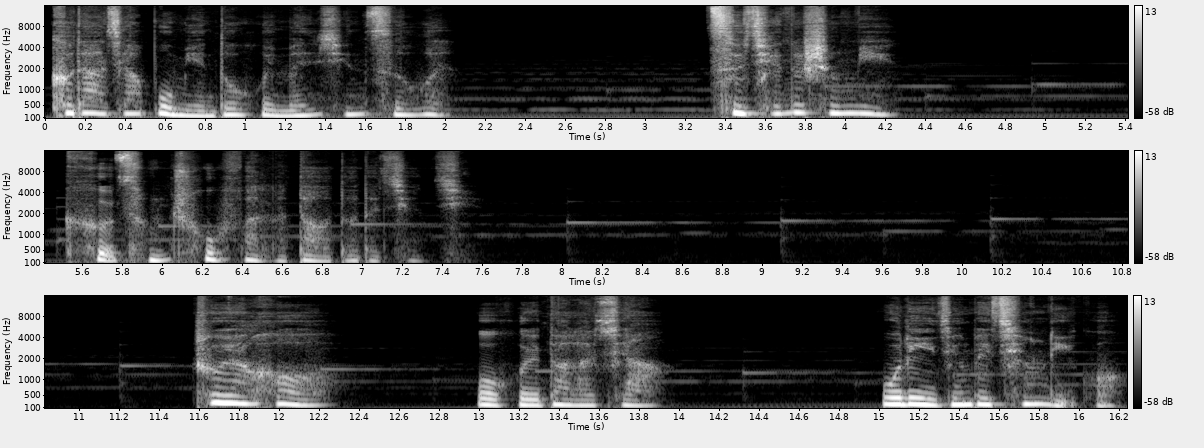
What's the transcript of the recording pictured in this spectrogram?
可大家不免都会扪心自问：此前的生命，可曾触犯了道德的境界？出院后，我回到了家，屋里已经被清理过，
